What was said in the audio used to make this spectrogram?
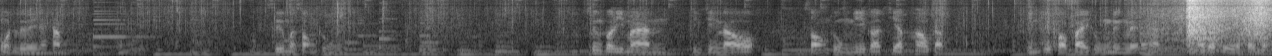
หมดเลยนะครับ ซื้อมาสองถุง ซึ่งปริมาณจริงๆแล้วสองถุงนี้ก็เทียบเท่ากับหินภูเขาไฟถุงหนึ่งเลยนะฮะน่าจะเทลงไปแบบ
